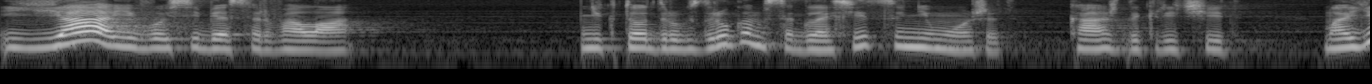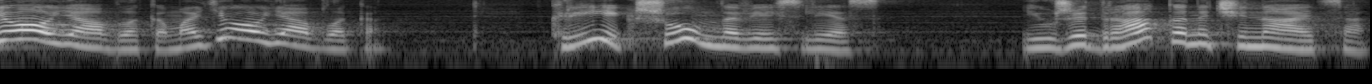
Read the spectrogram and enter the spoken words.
Я его себе сорвала. Никто друг с другом согласиться не может. Каждый кричит «Мое яблоко! Мое яблоко!» Крик, шум на весь лес. И уже драка начинается.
